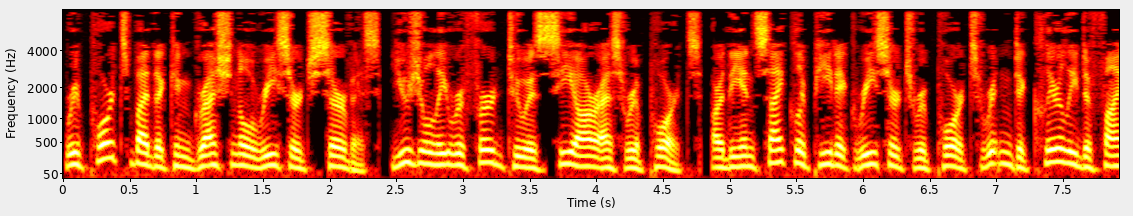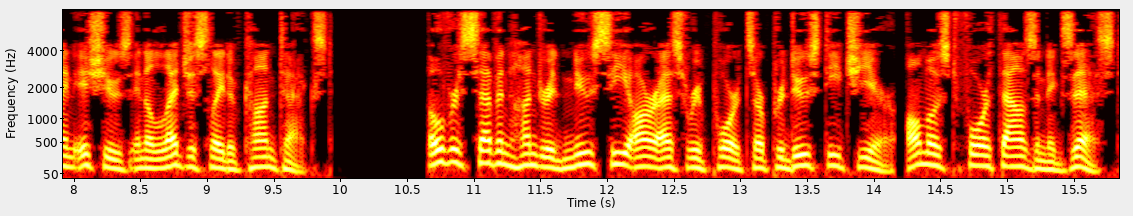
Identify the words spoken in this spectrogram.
Reports by the Congressional Research Service, usually referred to as CRS reports, are the encyclopedic research reports written to clearly define issues in a legislative context. Over 700 new CRS reports are produced each year, almost 4,000 exist.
